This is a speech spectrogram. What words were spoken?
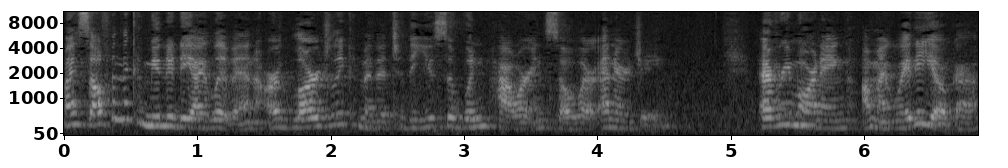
Myself and the community I live in are largely committed to the use of wind power and solar energy. Every morning on my way to yoga,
